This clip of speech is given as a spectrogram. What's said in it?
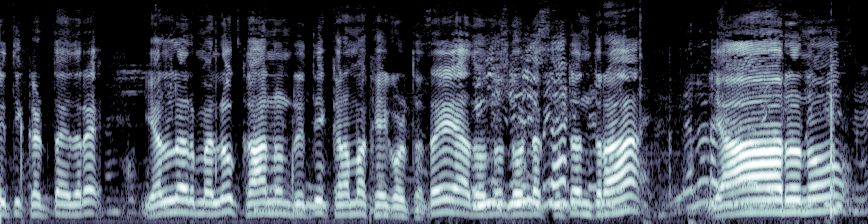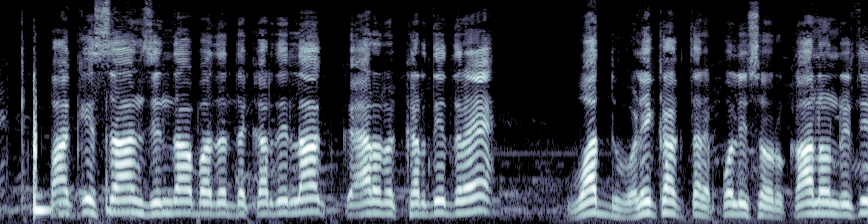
ರೀತಿ ಕಟ್ತಾ ಇದ್ದಾರೆ ಎಲ್ಲರ ಮೇಲೂ ಕಾನೂನು ರೀತಿ ಕ್ರಮ ಕೈಗೊಳ್ತದೆ. ಅದೊಂದು ದೊಡ್ಡ ಕುತಂತ್ರ. ಯಾರೂ ಪಾಕಿಸ್ತಾನ್ ಜಿಂದಾಬಾದ್ ಅಂತ ಕರೆದಿಲ್ಲ. ಯಾರು ಕರೆದಿದ್ರೆ ಒದ್ ಒಳಿಕಾಕ್ತಾರೆ ಪೊಲೀಸವರು ಕಾನೂನು ರೀತಿ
